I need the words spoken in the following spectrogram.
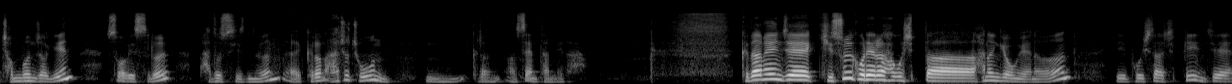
전문적인 서비스를 받을 수 있는 그런 아주 좋은 음, 그런 어, 센터입니다. 그 다음에 이제 기술 거래를 하고 싶다 하는 경우에는 이 보시다시피 이제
